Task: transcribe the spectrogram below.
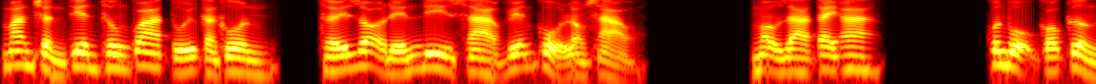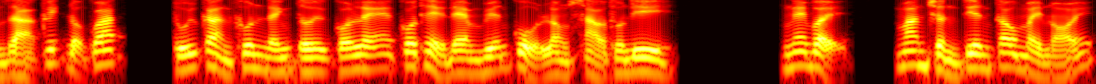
man trần tiên thông qua túi càn khôn, thấy rõ đến đi xa viễn cổ long xảo. Mau ra tay a. Quân bộ có cường giả kích động quát, túi càn khôn đánh tới có lẽ có thể đem viễn cổ long xào thôn đi. Nghe vậy, man trần tiên cao mày nói,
